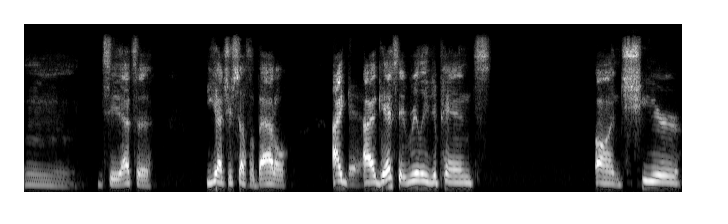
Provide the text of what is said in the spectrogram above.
Hmm. See, that's a you got yourself a battle. I Yeah. I guess it really depends on sheer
